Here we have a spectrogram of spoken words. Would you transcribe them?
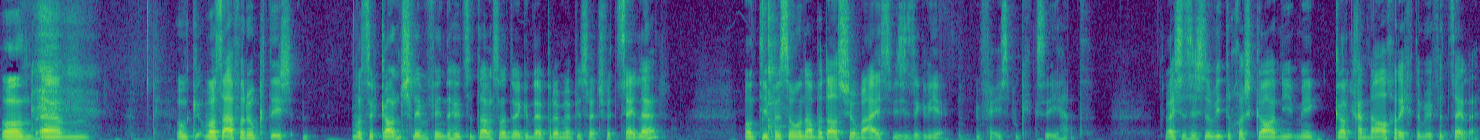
und, ähm, und was auch verrückt ist, was ich ganz schlimm finde heutzutage, wenn du irgendjemandem etwas willst erzählen und die Person aber das schon weiß, wie sie es irgendwie im Facebook gesehen hat. Weißt du, es ist so, wie du kannst gar nicht mehr, gar keine Nachrichten mehr erzählen.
